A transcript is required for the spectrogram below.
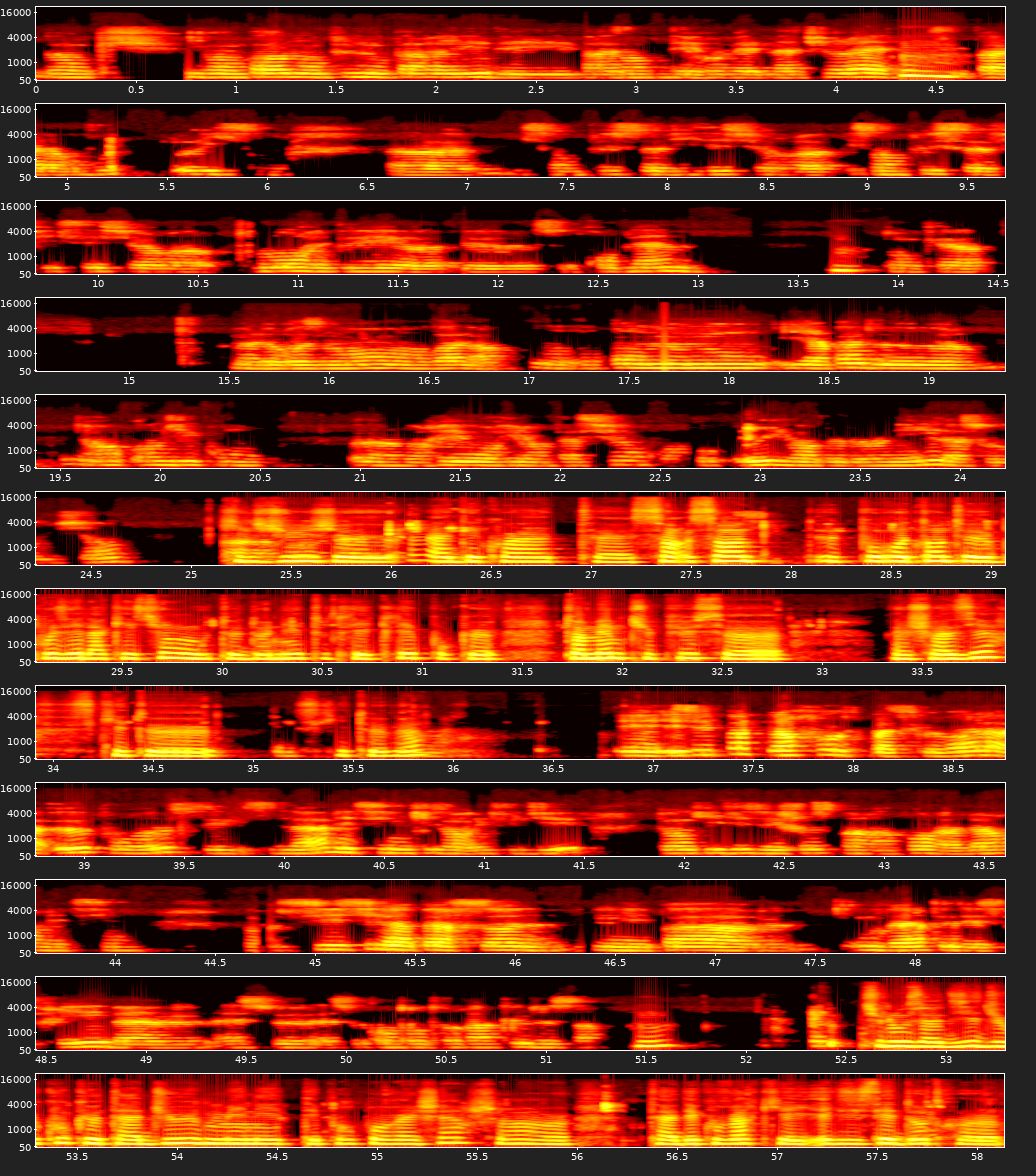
Donc, ils vont pas non plus nous parler des, par exemple, des remèdes naturels. Mm. C'est pas leur bout. Eux, ils sont euh, ils sont plus visés sur, euh, ils sont plus fixés sur comment régler ce problème. Mm. Donc, malheureusement, voilà, on, nous, il n'y a pas de, on dit qu'on réorientation. Quoi. Eux, ils vont te donner la solution qu'ils jugent adéquate sans, sans, pour autant te poser la question ou te donner toutes les clés pour que toi-même tu puisses choisir ce qui te, ce qui te va. Et, et c'est pas de leur faute parce que voilà, eux, pour eux, c'est la médecine qu'ils ont étudiée. Donc, ils disent des choses par rapport à leur médecine. si, si la personne n'est pas euh, ouverte d'esprit, ben, elle se, elle se contentera que de ça. Hmm. Tu nous as dit du coup que tu as dû mener tes propres recherches. Hein. Tu as découvert qu'il existait d'autres euh,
